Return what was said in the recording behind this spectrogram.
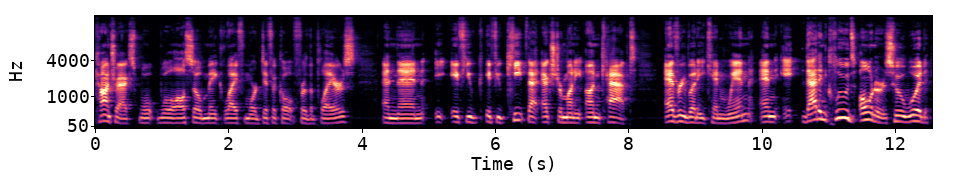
contracts will will also make life more difficult for the players. And then if you if you keep that extra money uncapped, everybody can win, and it, that includes owners who would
